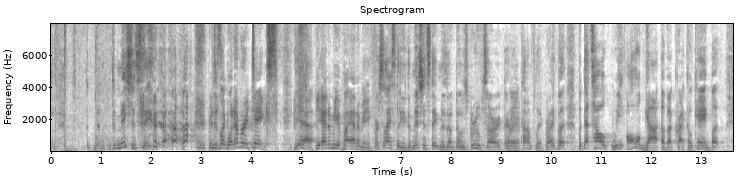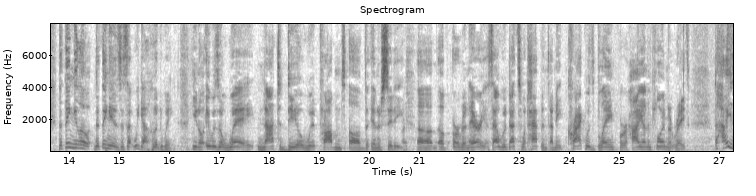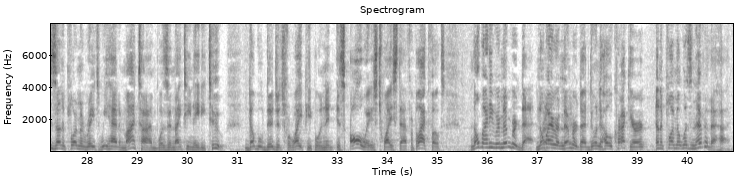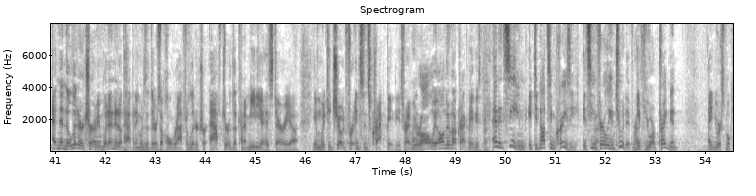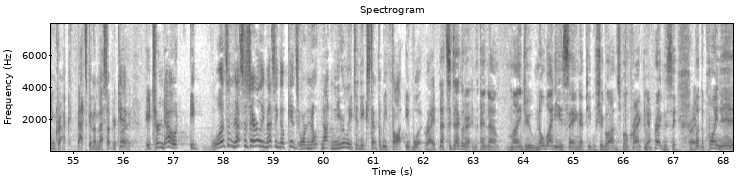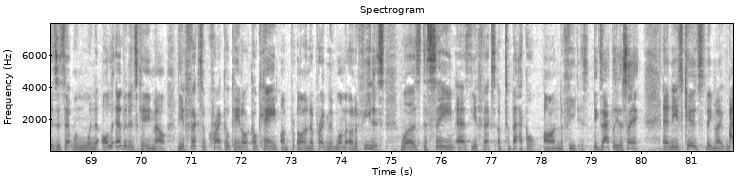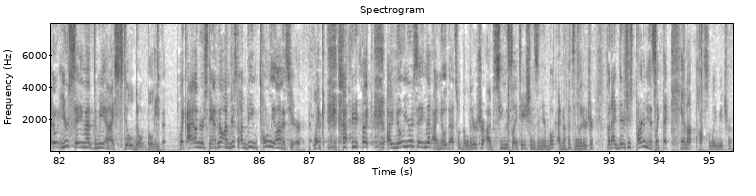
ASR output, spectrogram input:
The, the mission statement You're just like whatever it takes. Yeah. The enemy of my enemy. Precisely. The mission statements of those groups are they're in conflict, right? But but that's how we all got about crack cocaine. But the thing you know, the thing is is that we got hoodwinked. You know, it was a way not to deal with problems of the inner city, um, of urban areas. That would that's what happened. I mean, crack was blamed for high unemployment rates. The highest unemployment rates we had in my time was in 1982, double digits for white people, and it's always twice that for black folks. Nobody remembered that. Nobody Right, remembered that during the whole crack era, unemployment was never that high. And then the literature, I mean, what ended up happening was that there's a whole raft of literature after the kind of media hysteria in which it showed, for instance, crack babies, right? We were all, we all knew about crack babies. And it seemed, it did not seem crazy. It seemed fairly intuitive. If you are pregnant and you're smoking crack, that's going to mess up your kid. Right. It turned out it wasn't necessarily messing up kids or no, not nearly to the extent that we thought it would, right? That's exactly right. And, and now, mind you, nobody is saying that people should go out and smoke crack during Yeah. pregnancy. Right. But the point is, is that when, when the, all the evidence came out, the effects of crack cocaine or cocaine on, on a pregnant woman or the fetus was the same as the effects of tobacco on the fetus. Exactly the same. And these kids, they might. I don't. You're saying that to me, and I still don't believe it. Like I understand. No, I'm just. I'm being totally honest here. Like, like I know you're saying that. I know that's what the literature. I've seen the citations in your book. I know that's the literature. But I, there's just part of me that's like that cannot possibly be true.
